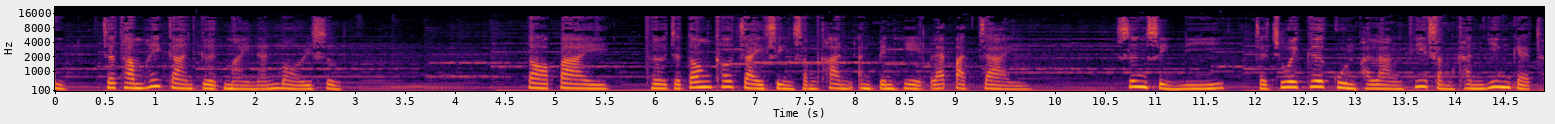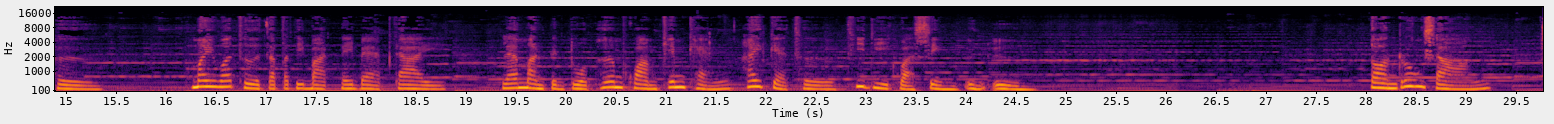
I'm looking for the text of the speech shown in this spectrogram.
จะทำให้การเกิดใหม่นั้นบริสุทธิ์ ต่อไปเธอจะต้องเข้าใจสิ่งสำคัญอันเป็นเหตุและปัจจัย ซึ่งสิ่งนี้จะช่วยเกื้อกูลพลังที่สำคัญยิ่งแก่เธอ ไม่ว่าเธอจะปฏิบัติในแบบใด และมันเป็นตัวเพิ่มความเข้มแข็งให้แก่เธอที่ดีกว่าสิ่งอื่น ๆ ตอนรุ่งสาง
